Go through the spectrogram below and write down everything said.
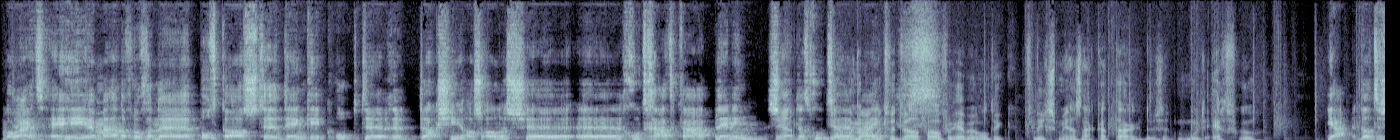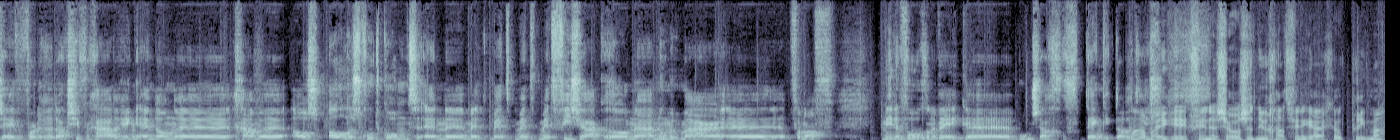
Alright. Hey, heren, maandag nog een eh, podcast, eh, denk ik, op de redactie. Als alles eh, eh, goed gaat qua planning. Zeg Ja. ik dat goed, ja, maar daar moeten we het wel even over hebben. Want ik vlieg smiddags naar Qatar. Dus het moet echt vroeg. Ja, dat is even voor de redactievergadering. En dan eh, gaan we, als alles goed komt en eh, met, met, met, met visa, corona, noem het maar, eh, vanaf midden volgende week, eh, woensdag, denk ik dat het maar, is. maar ik, ik vind, het zoals het nu gaat, vind ik eigenlijk ook prima.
